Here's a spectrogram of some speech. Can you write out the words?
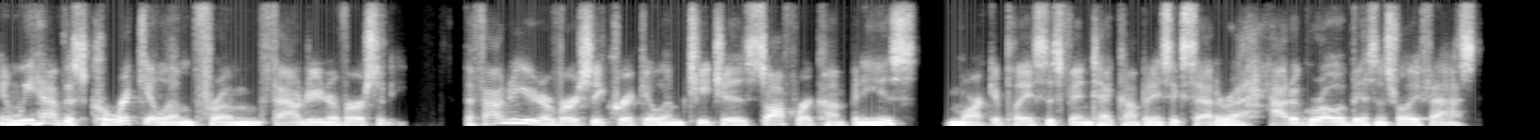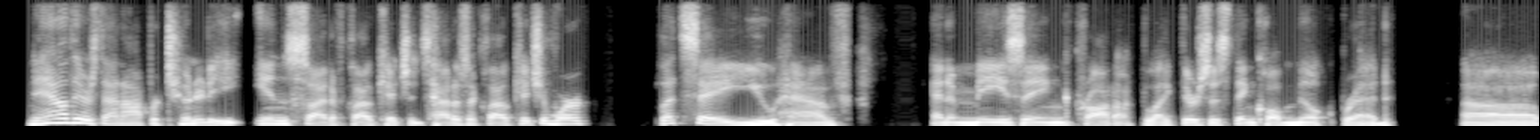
And we have this curriculum from Founder University. The Founder University curriculum teaches software companies, marketplaces, fintech companies, et cetera, how to grow a business really fast. Now there's that opportunity inside of Cloud Kitchens. How does a Cloud Kitchen work? Let's say you have an amazing product. Like there's this thing called milk bread, uh,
